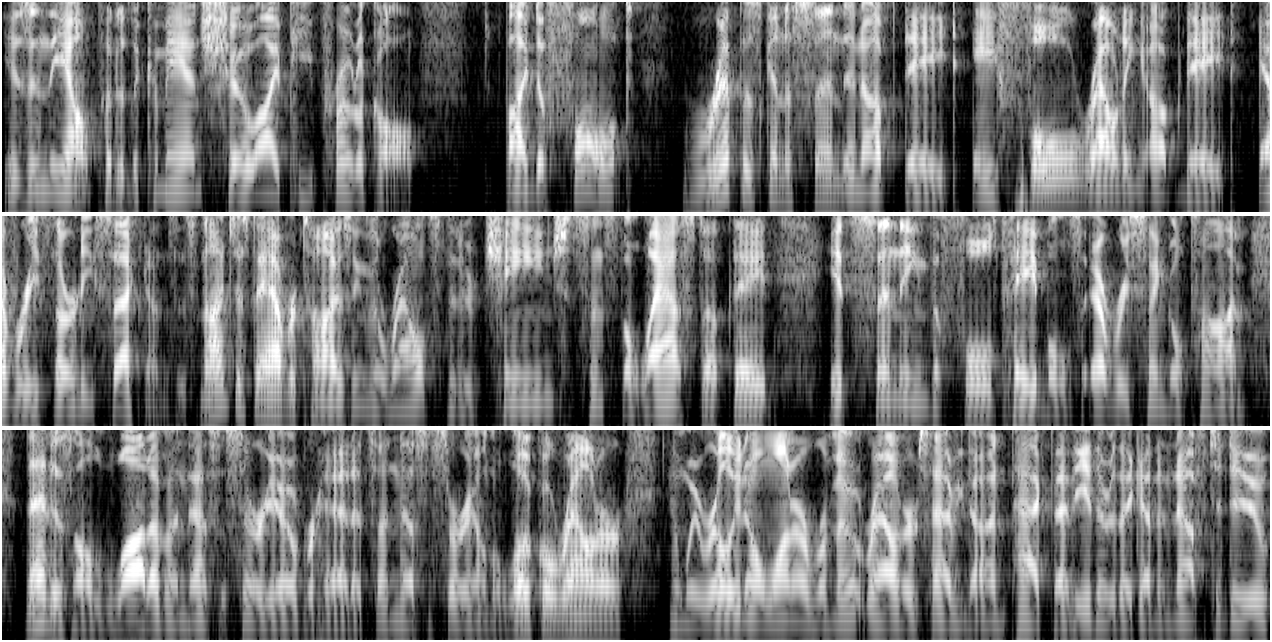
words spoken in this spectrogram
is in the output of the command show IP protocol. By default, RIP is going to send an update, a full routing update, every 30 seconds. It's not just advertising the routes that have changed since the last update, it's sending the full tables every single time. That is a lot of unnecessary overhead. It's unnecessary on the local router, and we really don't want our remote routers having to unpack that either. They got enough to do.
